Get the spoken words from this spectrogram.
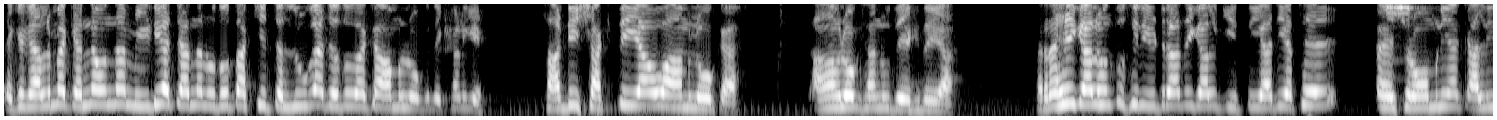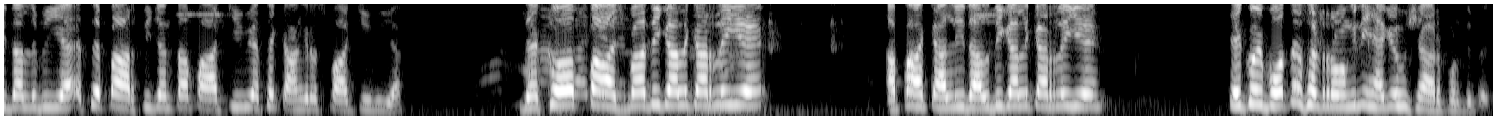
ਇੱਕ ਗੱਲ ਮੈਂ ਕਹਿੰਦਾ ਹੁੰਦਾ ਮੀਡੀਆ ਚੈਨਲ ਉਦੋਂ ਤੱਕ ਹੀ ਚੱਲੂਗਾ ਜਦੋਂ ਤੱਕ ਆਮ ਲੋਕ ਦੇਖਣਗੇ। ਸਾਡੀ ਸ਼ਕਤੀ ਆ, ਉਹ ਆਮ ਲੋਕ ਹੈ। ਆਮ ਲੋਕ ਸਾਨੂੰ ਦੇਖਦੇ ਆ। ਰਹੀ ਗੱਲ, ਹੁਣ ਤੁਸੀਂ ਲੀਡਰਾਂ ਦੀ ਗੱਲ ਕੀਤੀ ਆ ਜੀ, ਇੱਥੇ ਸ਼੍ਰੋਮਣੀ ਅਕਾਲੀ ਦਲ ਵੀ ਆ, ਇੱਥੇ ਭਾਰਤੀ ਜਨਤਾ ਪਾਰਟੀ ਵੀ ਇੱਥੇ ਕਾਂਗਰਸ ਪਾਰਟੀ ਵੀ ਆ। ਦੇਖੋ, ਭਾਜਪਾ ਦੀ ਗੱਲ ਕਰ ਲਈਏ, ਆਪਾਂ ਅਕਾਲੀ ਦਲ ਦੀ ਗੱਲ ਕਰ ਲਈਏ, ਇਹ ਕੋਈ ਬਹੁਤੇ ਸਟਰੋਂਗ ਨਹੀਂ ਹੈਗੇ ਹੁਸ਼ਿਆਰਪੁਰ ਦੇ ਵਿੱਚ।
